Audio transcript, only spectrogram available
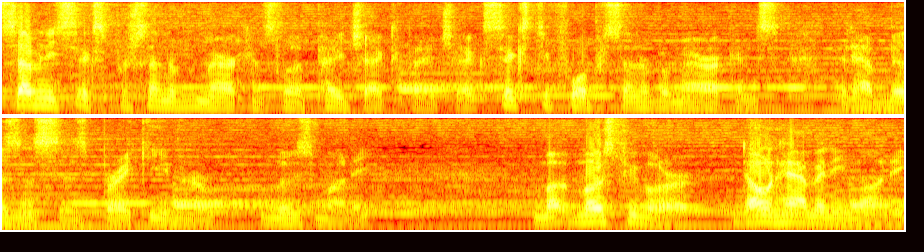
76% of Americans live paycheck to paycheck. 64% of Americans that have businesses break even or lose money. most people are, don't have any money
